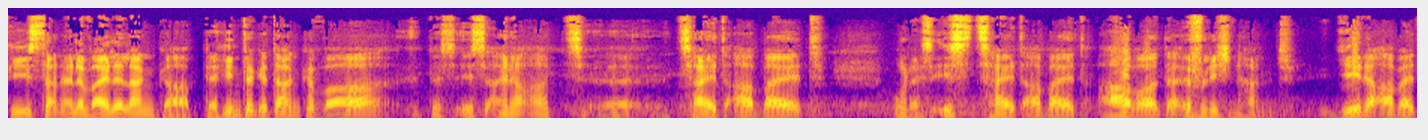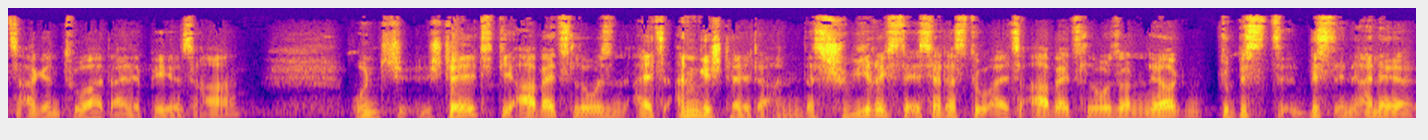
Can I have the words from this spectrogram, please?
die es dann eine Weile lang gab. Der Hintergedanke war, das ist eine Art äh, Zeitarbeit oder es ist Zeitarbeit, aber der öffentlichen Hand. Jede Arbeitsagentur hat eine PSA und stellt die Arbeitslosen als Angestellte an. Das Schwierigste ist ja, dass du als Arbeitsloser nirgend, du bist, bist in eine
